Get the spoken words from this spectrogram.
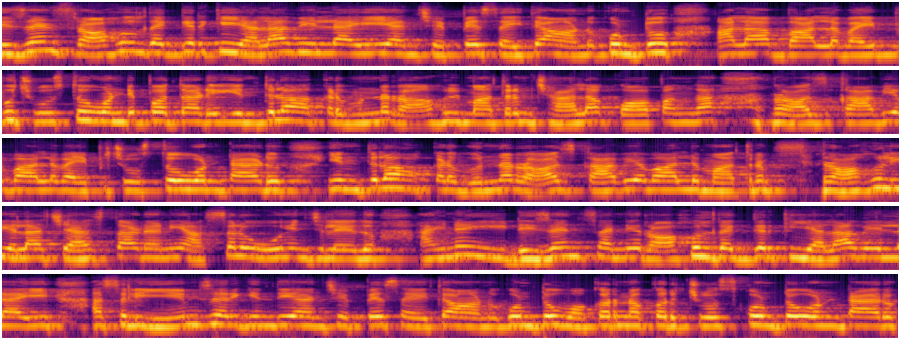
డిజైన్స్ రాహుల్ దగ్గరికి ఎలా వెళ్ళాయి అని చెప్పేసి అయితే అనుకుంటూ అలా వాళ్ళ వైపు చూస్తూ ఉండిపోతాడు. ఇంతలో అక్కడ ఉన్న రాహుల్ మాత్రం చాలా కోపంగా రాజు కావ్య వాళ్ళ వైపు చూస్తూ ఉంటాడు. ఇంతలో అక్కడ ఉన్న రాజు కావ్య వాళ్ళు మాత్రం రాహుల్ ఇలా చేస్తాడని అస్సలు ఊహించలేదు. అయినా ఈ డిజైన్స్ అన్ని రాహుల్ దగ్గరికి ఎలా వెళ్ళాయి అసలు ఏం జరిగింది అని చెప్పేసి అయితే అనుకుంటూ ఒకరినొకరు చూసుకుంటూ ఉంటారు.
